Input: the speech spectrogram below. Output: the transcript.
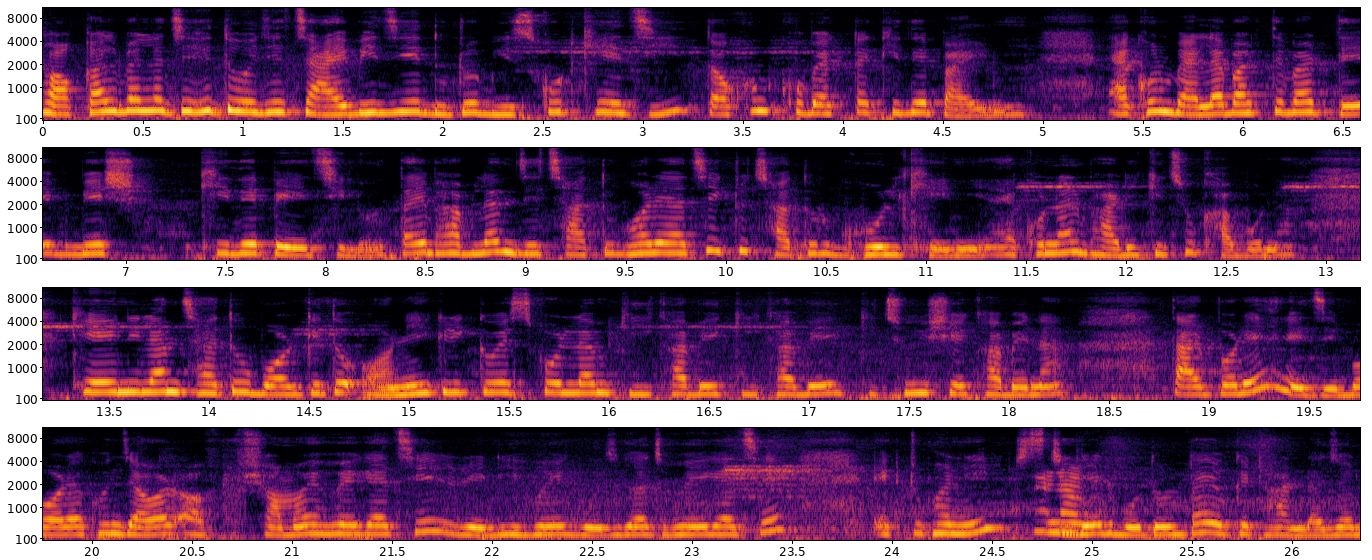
সকালবেলা যেহেতু ওই যে চায় ভিজিয়ে দুটো বিস্কুট খেয়েছি তখন খুব একটা খিদে পাইনি। এখন বেলা বাড়তে বাড়তে বেশ খিদে পেয়েছিল। তাই ভাবলাম যে ছাতু ঘরে আছে একটু ছাতুর ঘোল খেয়ে নিই। এখন আর ভারী কিছু খাব না। খেয়ে নিলাম ছাতু বরকে তো অনেক রিকোয়েস্ট করলাম কী খাবে কী খাবে কিছুই সে খাবে না। তারপরে এই যে বর এখন যাওয়ার সময় হয়ে গেছে রেডি হয়ে গোছগাছ হয়ে গেছে। একটুখানি স্টিলের বোতলটায় ওকে ঠান্ডা জল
